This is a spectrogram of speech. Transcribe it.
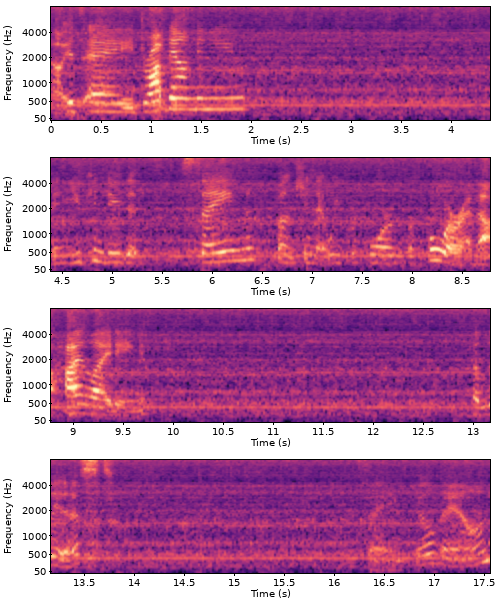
Now it's a drop-down menu and you can do the same function that we performed before about highlighting a list saying fill down.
